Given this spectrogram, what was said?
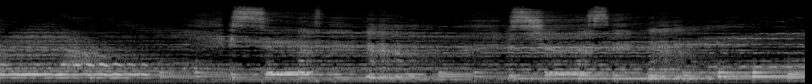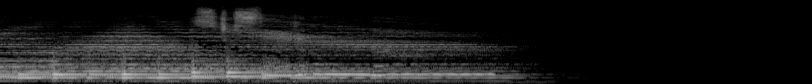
Amen.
